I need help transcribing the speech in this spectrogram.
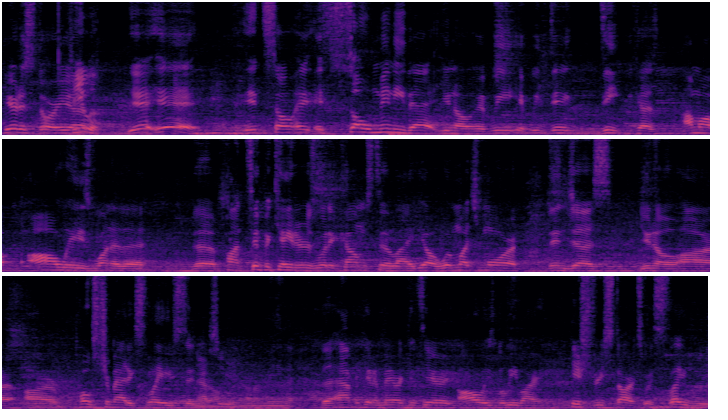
hear the story of Fela. yeah, yeah. It's so it- it's so many that you know if we if we dig deep because I'm off, always one of the the pontificators when it comes to like yo we're much more than just you know our our post traumatic slave syndrome. Absolutely. You know what I mean? The African Americans here always believe our history starts with slavery.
